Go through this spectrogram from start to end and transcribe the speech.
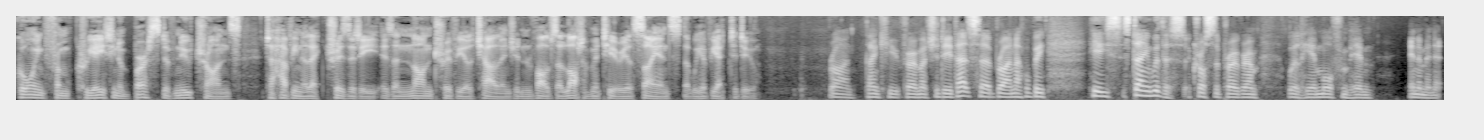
going from creating a burst of neutrons to having electricity is a non trivial challenge. It involves a lot of material science that we have yet to do. Brian, thank you very much indeed. That's uh, Brian Appelbe. He's staying with us across the programme. We'll hear more from him in a minute.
